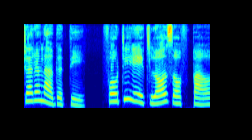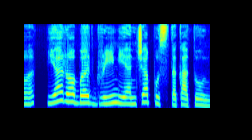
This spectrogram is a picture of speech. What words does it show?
शरणागती. Forty eight laws of power या रॉबर्ट ग्रीन यांच्या पुस्तकातून.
